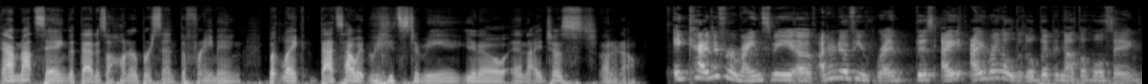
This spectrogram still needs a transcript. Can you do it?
and I'm not saying that that is 100% the framing, but like, that's how it reads to me, you know, and I just, I don't know. It kind of reminds me of I don't know if you read this. I I read a little bit, but not the whole thing.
